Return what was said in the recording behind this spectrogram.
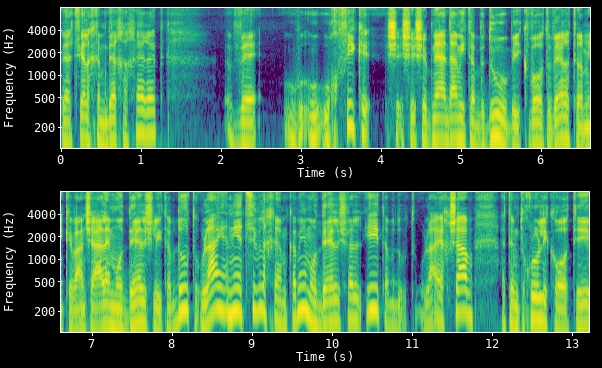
להציע לכם דרך אחרת, וכפי שבני אדם התאבדו בעקבות ורטר, מכיוון שהיה להם מודל של התאבדות, אולי אני אציב לכם כמי מודל של אי התאבדות. אולי עכשיו אתם תוכלו לקרוא אותי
